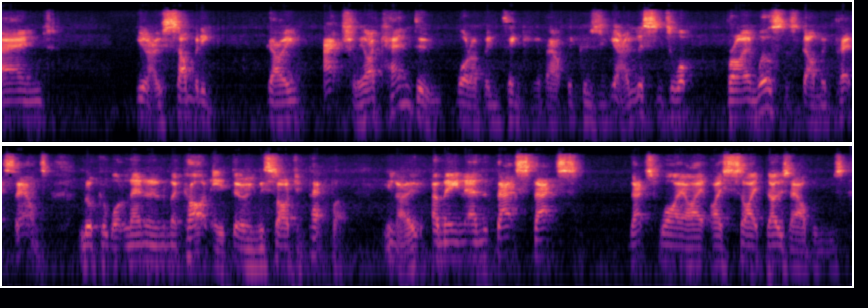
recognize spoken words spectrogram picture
and you know, somebody going, actually, I can do what I've been thinking about because you know, listen to what Brian Wilson's done with Pet Sounds. Look at what Lennon and McCartney are doing with Sergeant Pepper. You know, I mean, and that's that's that's why I, I cite those albums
